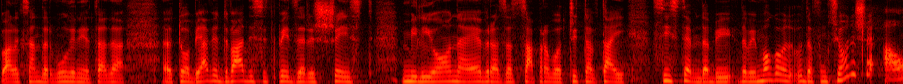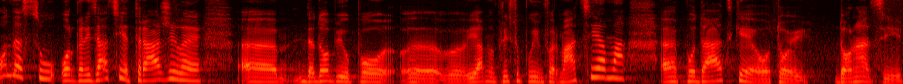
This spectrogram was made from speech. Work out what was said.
Aleksandar Vulin je tada e, to objavio, 25,6 miliona evra za zapravo čitav taj sistem da bi mogao da funkcioniše, a onda su organizacije tražile e, da dobiju po javnom pristupu informacijama podatke o toj donaciji,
